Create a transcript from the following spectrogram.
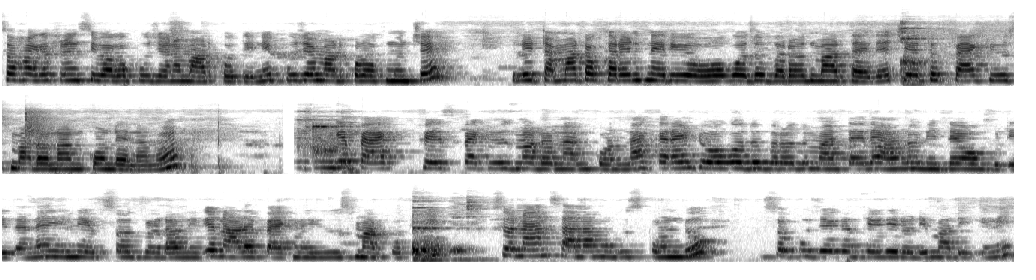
ಸೊ, ಹಾಗೆ ಫ್ರೆಂಡ್ಸ್ ಇವಾಗ ಪೂಜೆನ ಮಾಡ್ಕೋತೀನಿ. ಪೂಜೆ ಮಾಡ್ಕೊಳ್ಳೋಕೆ ಮುಂಚೆ ಇಲ್ಲಿ ಟೊಮಾಟೊ ಕರೆಂಟ್ ನೀರು ಹೋಗೋದು, ಬರೋದು ಮಾಡ್ತಾಯಿದ್ದೆ ಚೇತುಗೆ ಪ್ಯಾಕ್ ಯೂಸ್ ಮಾಡೋಣ ಅಂದ್ಕೊಂಡೆ ನಾನು. ಹಿಂಗೆ ಪ್ಯಾಕ್ ಫೇಸ್ ಪ್ಯಾಕ್ ಯೂಸ್ ಮಾಡೋಣ ಅಂದ್ಕೊಂಡ ಕರೆಂಟ್ ಹೋಗೋದು, ಬರೋದು ಮಾಡ್ತಾ ಇದೆ ಅವನು ನಿದ್ದೆ ಹೋಗ್ಬಿಟ್ಟಿದ್ದಾನೆ. ಇನ್ನು ಎಪ್ಸೋದು ಬೇಡ ಅವನಿಗೆ. ನಾಳೆ ಪ್ಯಾಕ್ನ ಯೂಸ್ ಮಾಡ್ಕೋತೀನಿ. ಸೊ, ನಾನು ಸ್ನಾನ ಮುಗಿಸ್ಕೊಂಡು, ಸೊ, ಪೂಜೆಗೆ ಅಂತೇಳಿ ರೆಡಿ ಮಾಡಿದ್ದೀನಿ.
